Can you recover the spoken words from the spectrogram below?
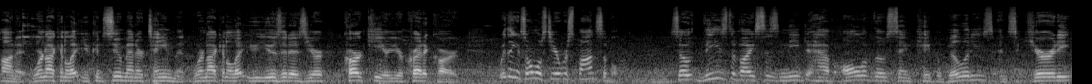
on it. We're not going to let you consume entertainment. We're not going to let you use it as your car key or your credit card. We think it's almost irresponsible. So these devices need to have all of those same capabilities and security.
